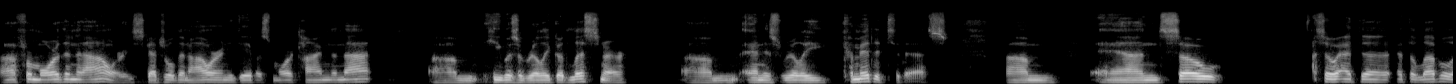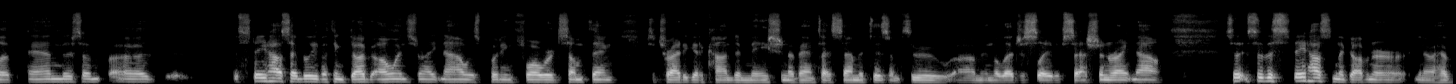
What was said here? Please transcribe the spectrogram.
uh, for more than an hour. He scheduled an hour and he gave us more time than that. Um, he was a really good listener um, and is really committed to this. Um, and so, so at the at the level of and there's a uh, the state house, I believe, I think Doug Owens right now is putting forward something to try to get a condemnation of anti-Semitism through um, in the legislative session right now. So, so the state house and the governor, you know, have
